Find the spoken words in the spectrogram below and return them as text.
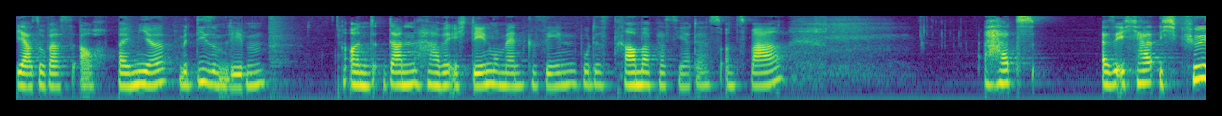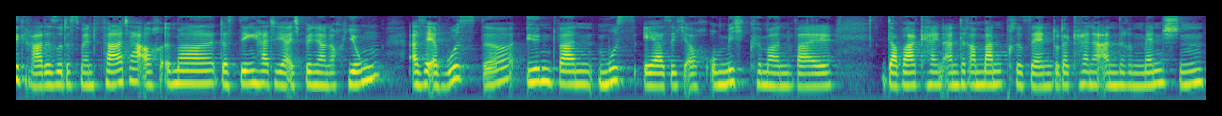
ja, sowas auch bei mir mit diesem Leben. Und dann habe ich den Moment gesehen, wo das Trauma passiert ist. Und zwar hat, also ich, ich fühle gerade so, dass mein Vater auch immer das Ding hatte, ja, ich bin ja noch jung. Also er wusste, irgendwann muss er sich auch um mich kümmern, weil da war kein anderer Mann präsent oder keine anderen Menschen.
